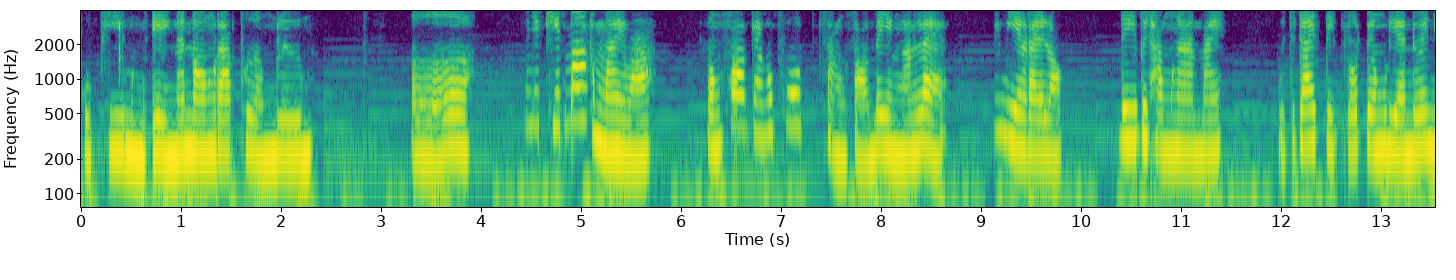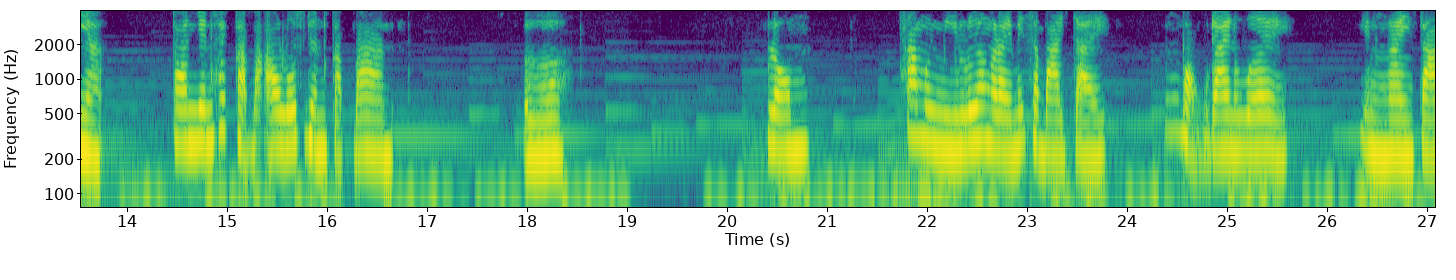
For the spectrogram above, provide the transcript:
กูพี่มึงเองนะน้องรักเผื่อมึงลืม เออ มึงจะคิดมากทำไมวะ หลวงพ่อแกก็พูดสั่งสอนไปอย่างนั้นแหละ ไม่มีอะไรหรอกรีไปทำงานไหม กูจะได้ติดรถไปโรงเรียนด้วยเนี่ย ตอนเย็นค่อยกลับมาเอารถยนต์กลับบ้าน เออ ลม ถ้ามึงมีเรื่องอะไรไม่สบายใจ มึงบอกกูได้นะเว้ย ยังไงจ๊ะ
